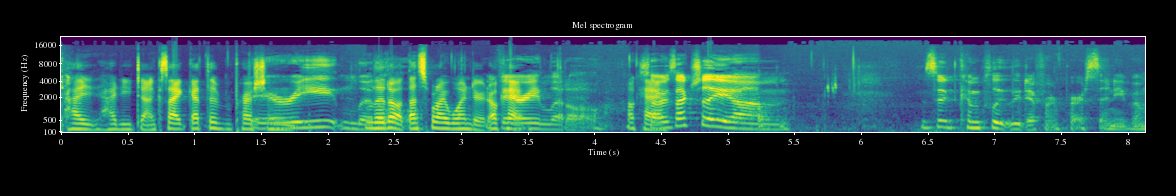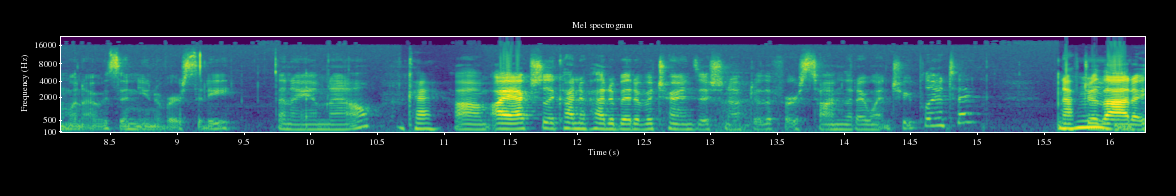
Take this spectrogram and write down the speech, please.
how had you done? Because I got the impression Very little. That's what I wondered. Okay. Very little. Okay. So I was actually um, I was a completely different person even when I was in university than I am now. Okay. Um, I actually kind of had a bit of a transition after the first time that I went tree planting, and after that, I,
